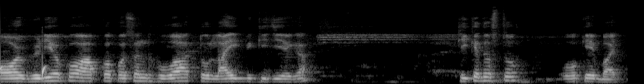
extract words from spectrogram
और वीडियो को आपको पसंद हुआ तो लाइक भी कीजिएगा। ठीक है दोस्तों? Okay bye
